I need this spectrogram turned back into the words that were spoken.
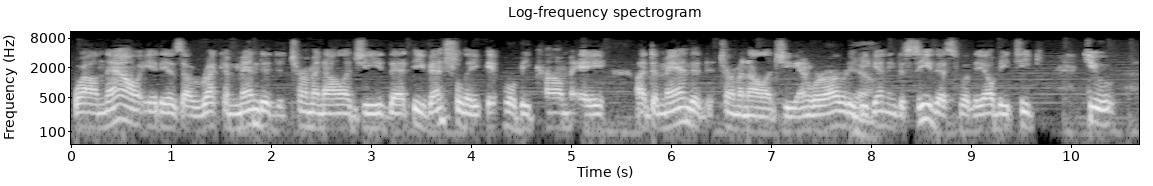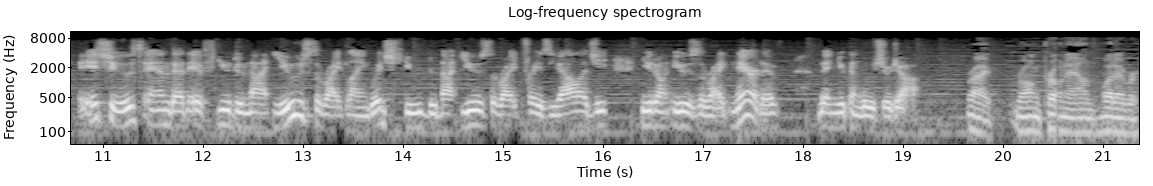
while now it is a recommended terminology, that eventually it will become a, a demanded terminology. And we're already yeah. beginning to see this with the LGBTQ issues and that if you do not use the right language, you do not use the right phraseology, you don't use the right narrative, then you can lose your job. Right. Wrong pronoun, whatever.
